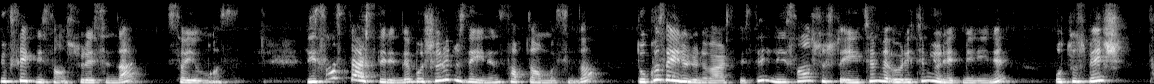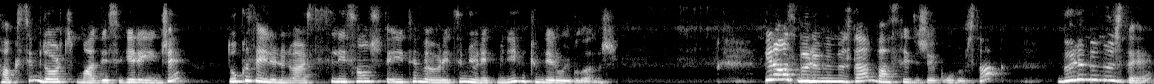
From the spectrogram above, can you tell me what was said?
yüksek lisans süresinden sayılmaz. Lisans derslerinde başarı düzeyinin saptanmasında 9 Eylül Üniversitesi Lisansüstü Eğitim ve Öğretim Yönetmeliği'nin 35 Taksim 4 maddesi gereğince 9 Eylül Üniversitesi Lisansüstü Eğitim ve Öğretim Yönetmeliği hükümleri uygulanır. Biraz bölümümüzden bahsedecek olursak, bölümümüzde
